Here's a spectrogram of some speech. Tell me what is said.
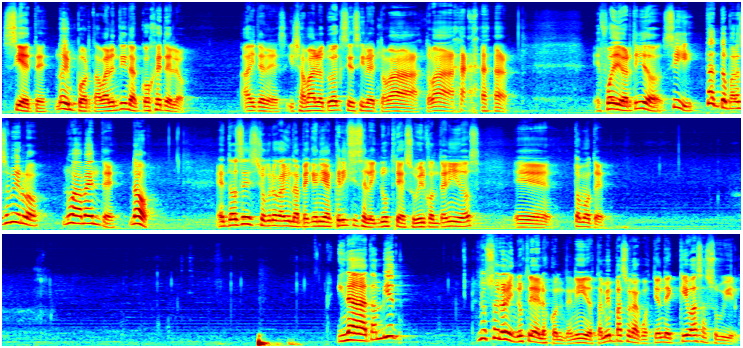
Siete. No importa, Valentina, cógetelo. Ahí tenés. Y llamarlo a tu ex y decirle, tomá, tomá. ¿Fue divertido? Sí. ¿Tanto para subirlo? Nuevamente, no. Entonces yo creo que hay una pequeña crisis en la industria de subir contenidos. Eh. Y nada, también, no solo la industria de los contenidos, también pasa una cuestión de qué vas a subir.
